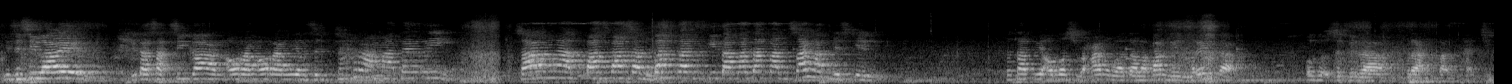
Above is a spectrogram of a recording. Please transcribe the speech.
Di sisi lain, kita saksikan orang-orang yang secara materi sangat pas-pasan bahkan kita katakan sangat miskin. Tetapi Allah Subhanahu wa taala panggil mereka untuk segera berangkat haji.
